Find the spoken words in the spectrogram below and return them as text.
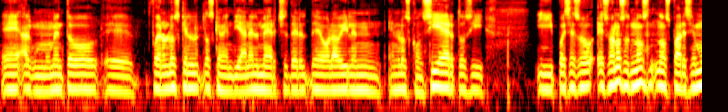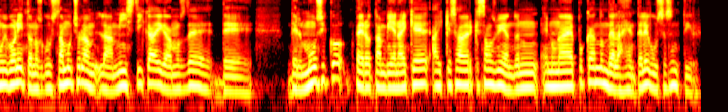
eh, algún momento eh, fueron los que, los que vendían el merch de, de Olaville en, en los conciertos y, y pues eso, eso a nosotros nos, nos parece muy bonito. Nos gusta mucho la, la mística, digamos, de, de- del músico, pero también hay que, hay que saber que estamos viviendo en, en una época en donde a la gente le gusta sentir,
